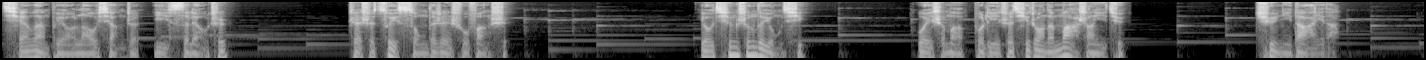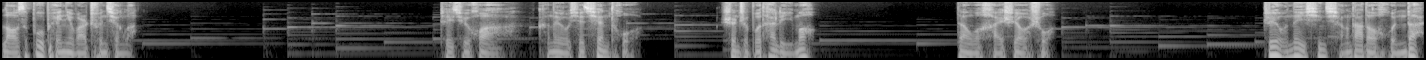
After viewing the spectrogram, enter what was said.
千万不要老想着一死了之。这是最怂的认输方式。有轻生的勇气，为什么不理直气壮的骂上一句：“去你大爷的，老子不陪你玩纯情了。”这句话可能有些欠妥，甚至不太礼貌，但我还是要说：只有内心强大到混蛋，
